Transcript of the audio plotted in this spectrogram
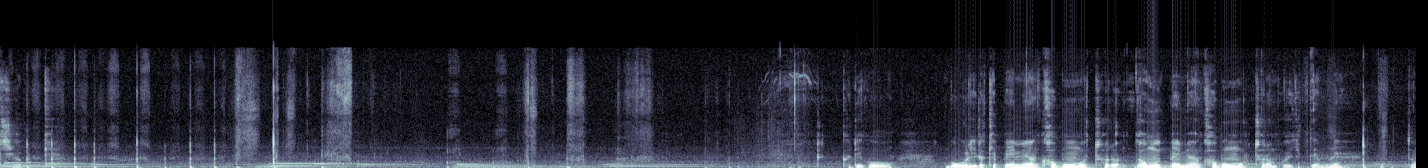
지워볼게요. 그리고 목을 이렇게 빼면 거북목처럼 너무 빼면 거북목처럼 보이기 때문에 이것도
